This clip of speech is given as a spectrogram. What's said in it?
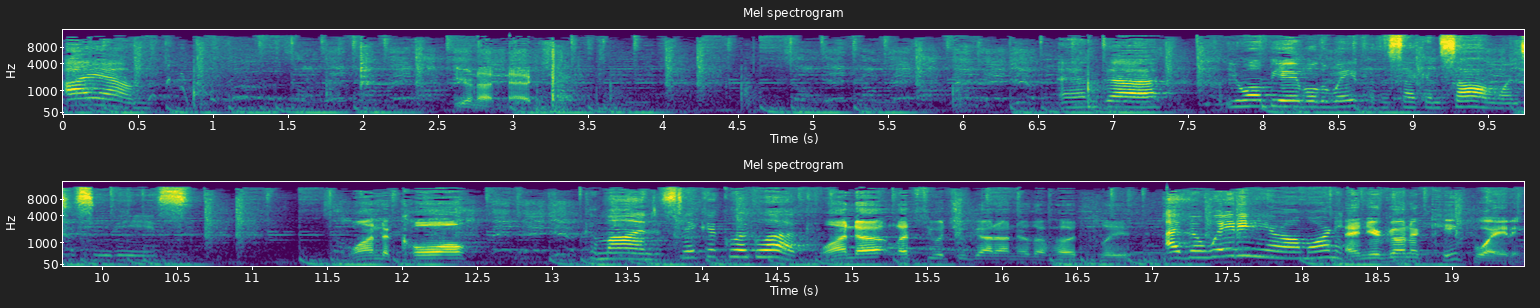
I am. You're not next. And, uh, you won't be able to wait for the second song once you see these. Wanda Cole. Come on, just take a quick look. Wanda, let's see what you got under the hood, please. I've been waiting here all morning. And you're going to keep waiting.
